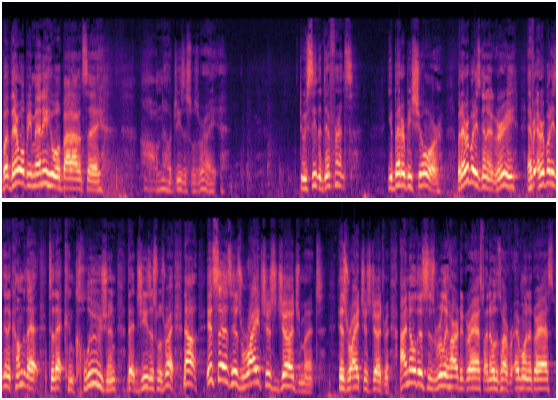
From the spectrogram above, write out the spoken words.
But there will be many who will bow down and say, oh no, Jesus was right. Do we see the difference? You better be sure. But everybody's going to agree. everybody's going to come to that, to that conclusion that Jesus was right. Now, it says his righteous judgment. His righteous judgment. I know this is really hard to grasp. I know this is hard for everyone to grasp.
